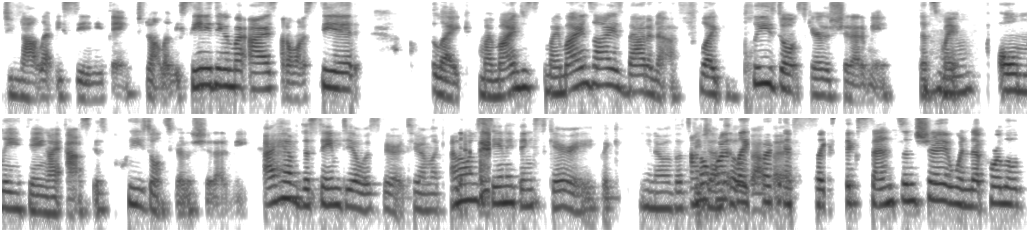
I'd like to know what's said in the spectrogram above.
do not let me see anything. Do not let me see anything with my eyes. I don't want to see it. Like my mind is my mind's eye is bad enough. Like, please don't scare the shit out of me. That's mm-hmm. my only thing I ask is please don't scare the shit out of me. I have the same deal with spirit too. I'm like, I don't yeah. want to see anything scary. Like, you know, let's be gentle want, like, about this. Like Sixth Sense and shit when that poor little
